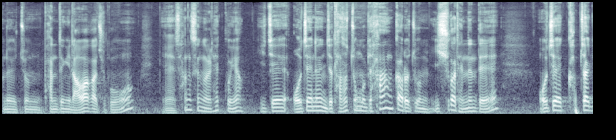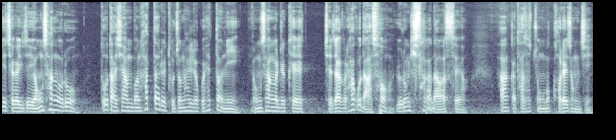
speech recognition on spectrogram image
오늘 좀 반등이 나와가지고 예, 상승을 했고요. 이제 어제는 이제 다섯 종목이 하한가로 좀 이슈가 됐는데 어제 갑자기 제가 이제 영상으로 또 다시 한번 핫다를 도전하려고 했더니 영상을 이렇게 제작을 하고 나서 이런 기사가 나왔어요. 하한가 다섯 종목 거래 정지.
